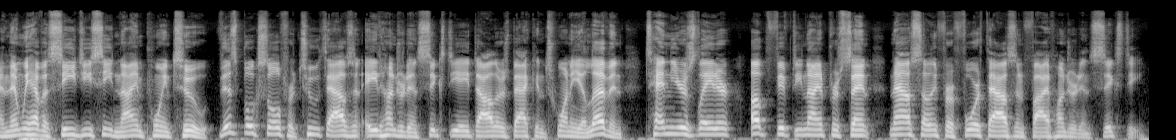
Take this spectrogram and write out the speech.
And then we have a CGC 9.2. This book sold for $2,868 back in 2011. 10 years later, up 59%, now selling for 4560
